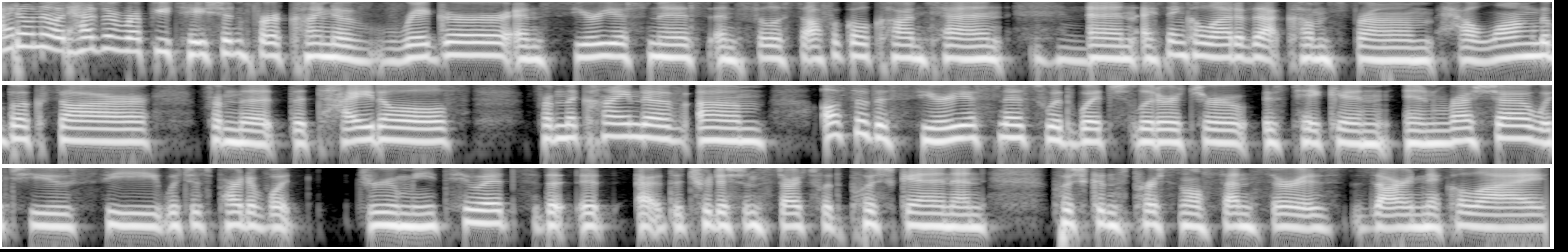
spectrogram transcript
I don't know. It has a reputation for a kind of rigor and seriousness and philosophical content. Mm-hmm. And I think a lot of that comes from how long the books are, from the the titles, from the kind of um, also the seriousness with which literature is taken in Russia, which you see, which is part of what drew me to it. So that it, uh, the tradition starts with Pushkin, and Pushkin's personal censor is Tsar Nikolai,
